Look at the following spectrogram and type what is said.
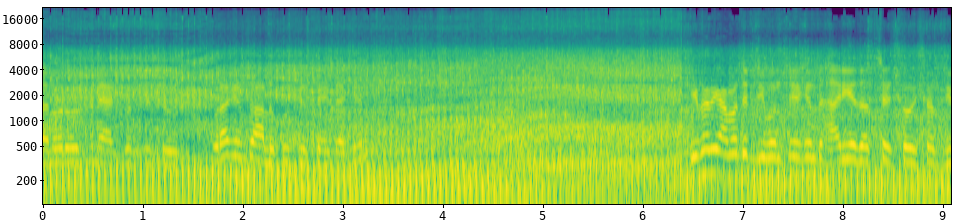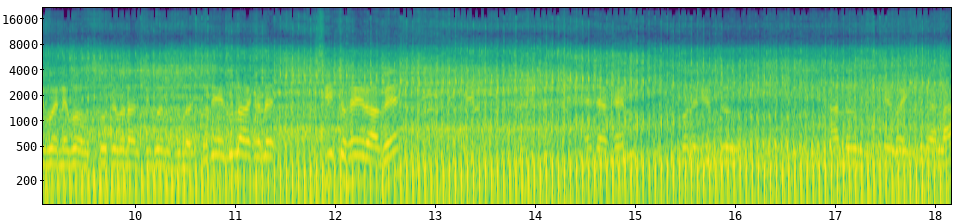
দুইজন ওর ওখানে একজন কিন্তু, ওরা কিন্তু আলু খুঁজতেছে দেখেন। এভাবেই আমাদের জীবন থেকে কিন্তু হারিয়ে যাচ্ছে শৈশব জীবন এবং ছোটোবেলার জীবনগুলো। শুধু এগুলো আসলে স্মৃত হয়ে রবে। দেখেন করে কিন্তু আলু ফুটে পাইছি মেলা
